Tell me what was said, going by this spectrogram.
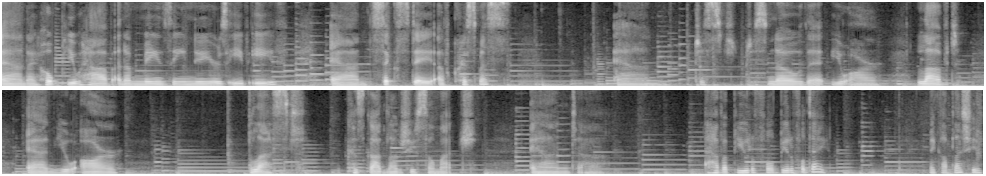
And I hope you have an amazing New Year's Eve Eve and sixth day of Christmas. And just just know that you are loved and you are blessed because God loves you so much. And uh, have a beautiful, beautiful day. May God bless you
